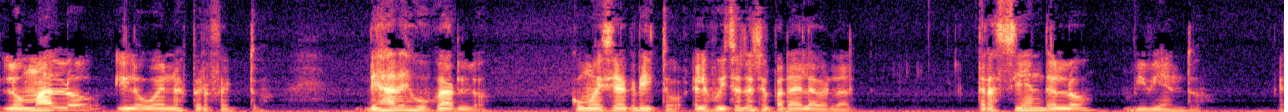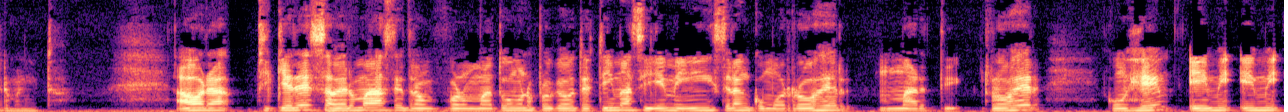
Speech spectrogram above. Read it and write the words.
Lo malo y lo bueno es perfecto. Deja de juzgarlo. Como decía Cristo, el juicio te separa de la verdad. Trasciéndelo viviendo, hermanito. Ahora, si quieres saber más de transformar tu amor propio autoestima, sígueme en Instagram como Roger Martí. Roger con G, M, M,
